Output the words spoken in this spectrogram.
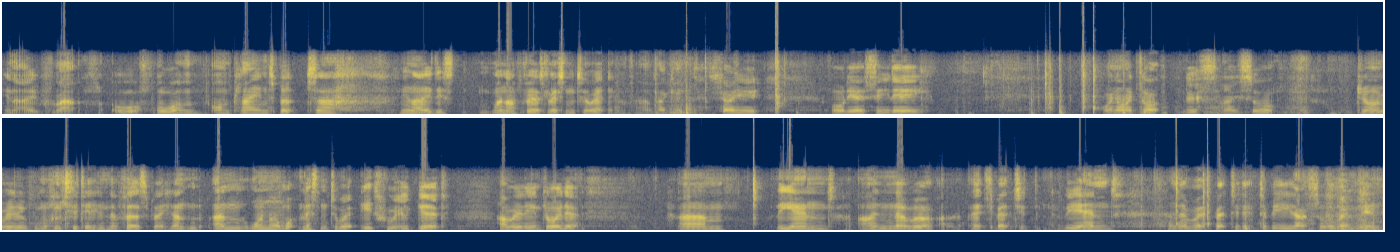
you know, or, or on, on planes, but, uh, you know, this, when I first listened to it, if I can show you audio CD, when I got this, I thought, do I really wanted it in the first place? And and when I listened to it, it's really good. I really enjoyed it. Um, the end, I never expected the end. I never expected it to be that sort of ending.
